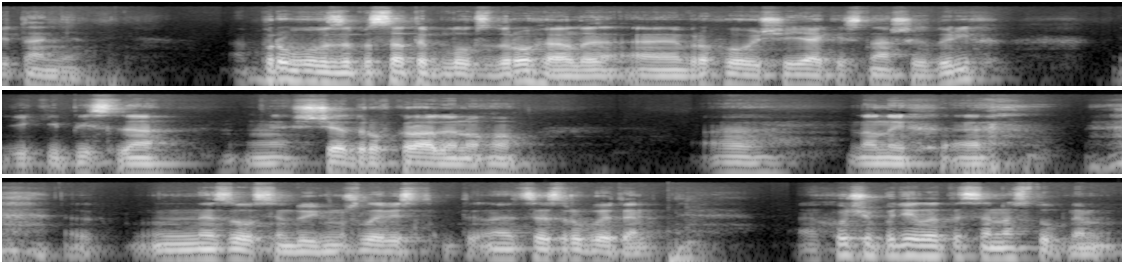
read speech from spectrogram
Вітання. Пробував записати блок з дороги, але е, враховуючи якість наших доріг, які після щедро вкраденого е, на них е, не зовсім дають можливість це зробити. Хочу поділитися наступним.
